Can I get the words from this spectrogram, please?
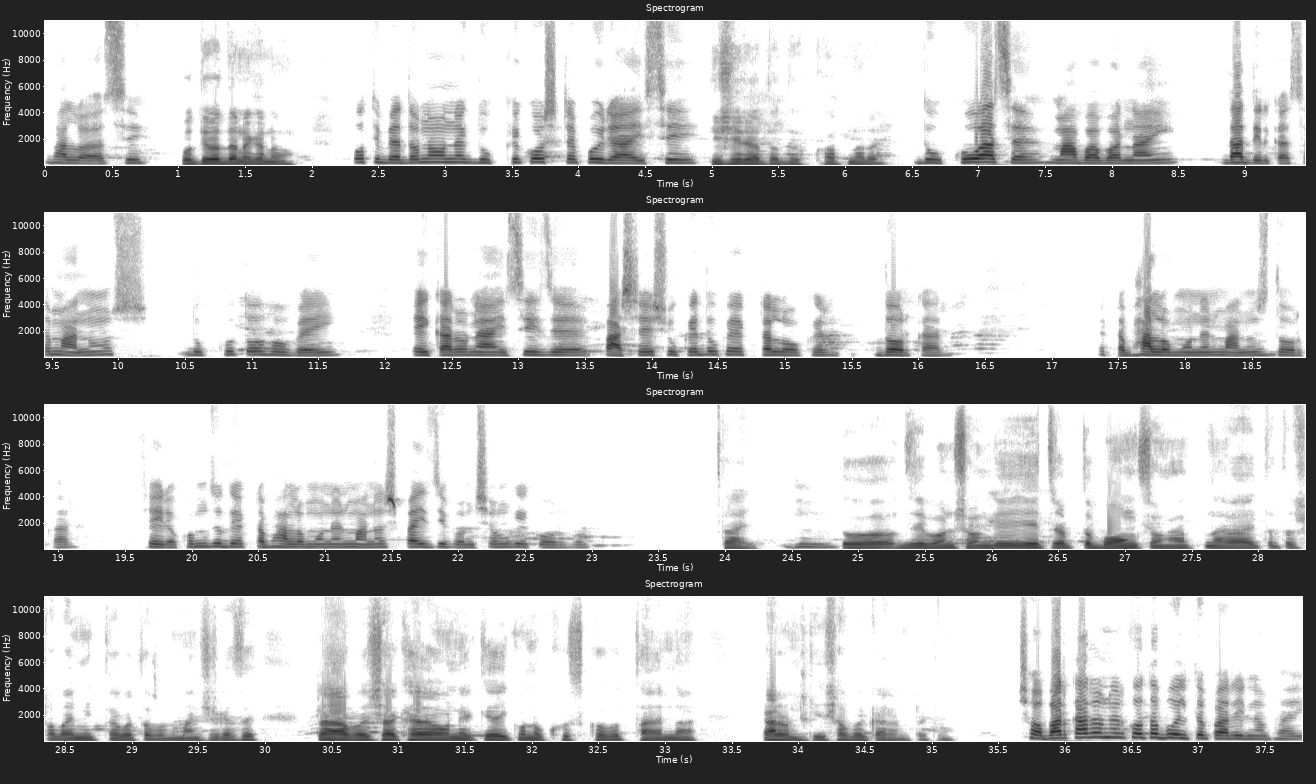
ভালো আছি। প্রতিবেদনে কেন? প্রতিবেদনে অনেক দুঃখে কষ্টে পড়ে আইছি। কিসের এত দুঃখ আপনারা? দুঃখ আছে মা বাবা নাই দাদির কাছে মানুষ দুঃখ তো হবেই। এই কারণে আইছি যে পাশে সুখে দুঃখে একটা লোকের দরকার একটা ভালো মনের মানুষ দরকার। সেই রকম যদি একটা ভালো মনের মানুষ পাই জীবন সঙ্গী করব। তাই? তো জীবন সঙ্গী এটা তো বংশং আপনারা এটা তো সবাই মিথ্যা কথা বলেন মানুষের কাছে টাকা পয়সা খায় অনেকেই কোনো খোঁজ খবর থাকে না। কারণ কি? সবার কারণটা কি? সবার কারণের কথা বলতে পারি না ভাই।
